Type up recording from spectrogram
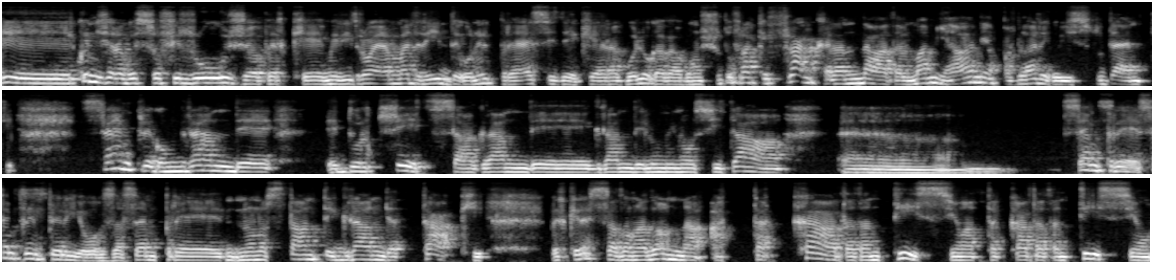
E quindi c'era questo fil rouge perché mi ritrovai a Madrid con il preside che era quello che aveva conosciuto Franca e Franca era andata al Mamiani a parlare con gli studenti, sempre con grande e dolcezza, grande, grande luminosità, eh, sempre, sempre imperiosa, sempre nonostante i grandi attacchi, perché lei è stata una donna attaccata tantissimo, attaccata tantissimo,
